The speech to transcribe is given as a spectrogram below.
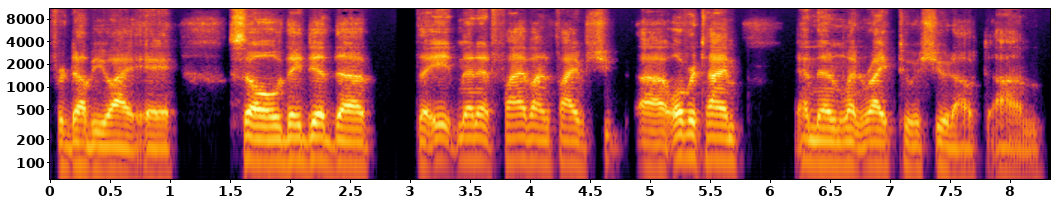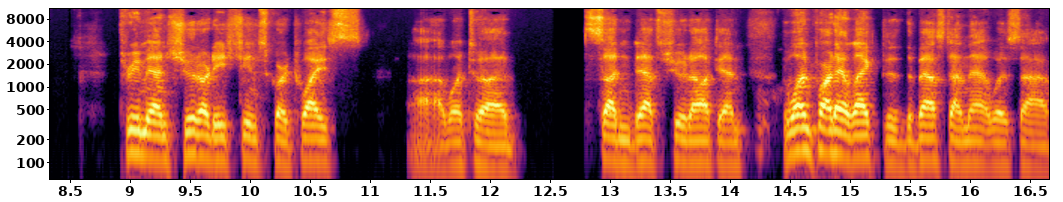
for WIA. So they did the the eight minute five on five shoot, uh, overtime, and then went right to a shootout. Um, three man shootout. Each team scored twice. Uh, went to a sudden death shootout, and the one part I liked the, the best on that was uh,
